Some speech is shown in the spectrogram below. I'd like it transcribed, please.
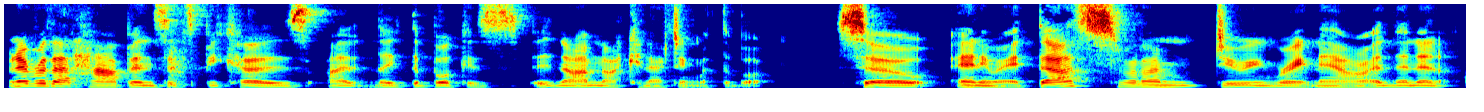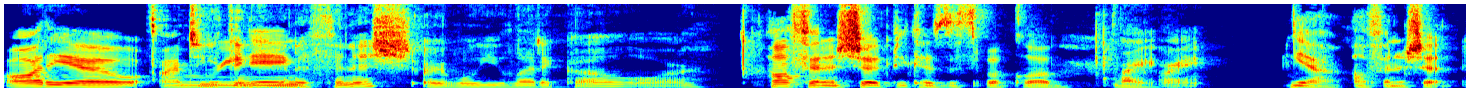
whenever that happens, it's because I like the book is I'm not connecting with the book. So anyway, that's what I'm doing right now. And then in audio, I'm do you think you're reading. going to finish or will you let it go or I'll finish it because it's book club. right right Yeah, I'll finish it.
